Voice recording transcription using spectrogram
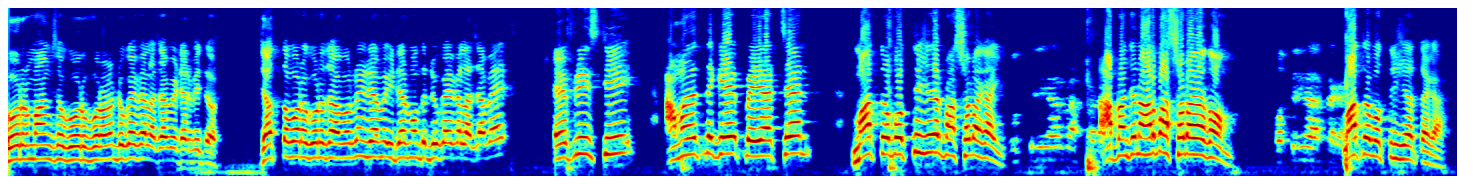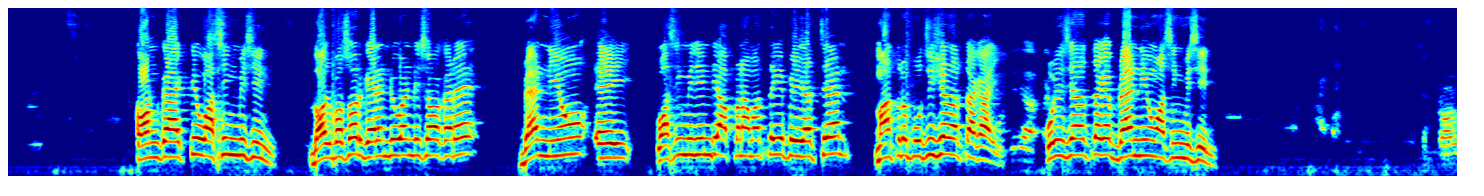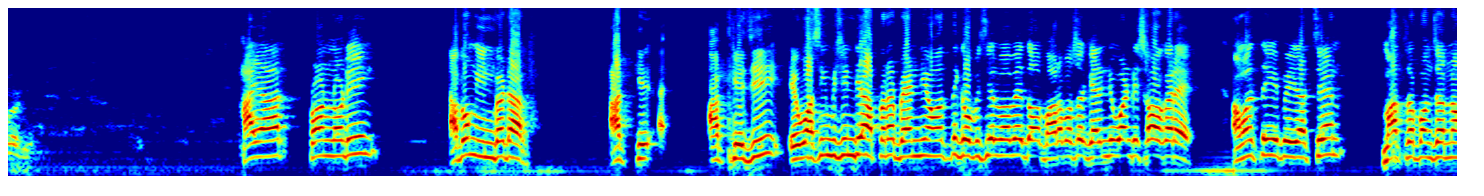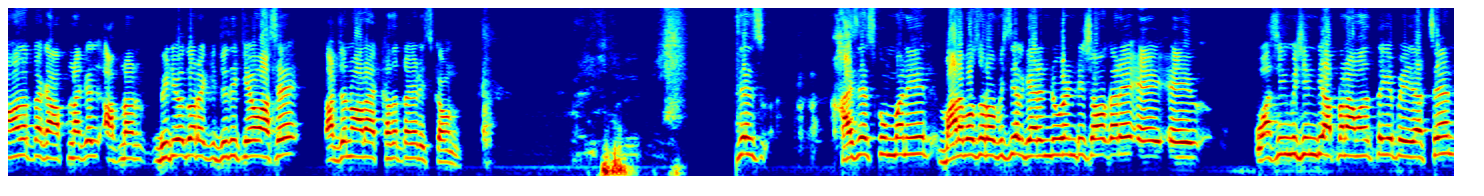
গরুর মাংস গরু পোড়াটা ঢুকাই ফেলা যাবে এটার ভিতর। যত বড় গরু যাওয়া পারবেন এটার মধ্যে ঢুকাই ফেলা যাবে। এই ফ্রিজটি আমাদের থেকে পেয়ে যাচ্ছেন মাত্র বত্রিশ হাজার পাঁচশো টাকায়। আপনার জন্য আরও পাঁচশো টাকা কম। মাত্র বত্রিশ হাজার টাকা। কনকা একটি ওয়াশিং মেশিন দশ বছর গ্যারান্টি ওয়ারেন্টি সহকারে ব্র্যান্ড নিউ এই ওয়াশিং মেশিনটি আপনারা আমার থেকে পেয়ে যাচ্ছেন মাত্র পঁচিশ হাজার টাকায়। পঁচিশ হাজার টাকায় brand new washing machine Haier front loading এবং ইনভার্টার আট কে আট কেজি। এই ওয়াশিং মেশিনটি আপনারা ব্র্যান্ড নিয়ে আমার থেকে অফিসিয়াল ভাবে দ- বারো বছর গ্যারান্টি ওয়ারেন্টি সহকারে আমাদের থেকে পেয়ে যাচ্ছেন। মাত্র পঞ্চান্ন হাজার টাকা। আপনাকে, আপনার ভিডিও দ্বারা যদি কেউ আসে, তার জন্য আরও এক হাজার টাকা ডিসকাউন্ট হাইসেন্স কোম্পানির বারো বছর অফিসিয়াল গ্যারান্টি ওয়ারেন্টি সহকারে এই ওয়াশিং মেশিনটি আপনারা আমাদের থেকে পেয়ে যাচ্ছেন।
